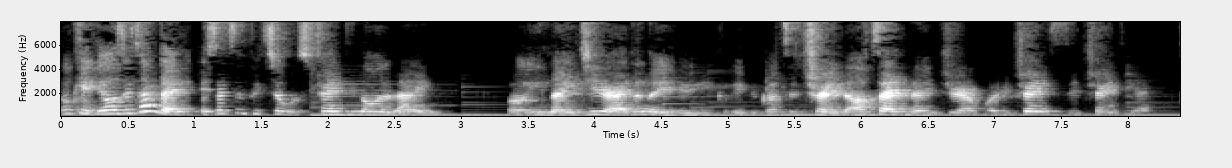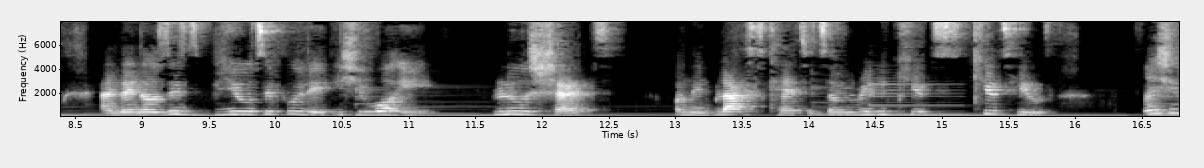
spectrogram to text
Okay, there was a time that a certain picture was trending online. Well, in Nigeria, I don't know if you if you got a trend outside Nigeria, but the trend is a trend here. And then there was this beautiful lady. She wore a blue shirt on a black skirt with some really cute cute heels. And she's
